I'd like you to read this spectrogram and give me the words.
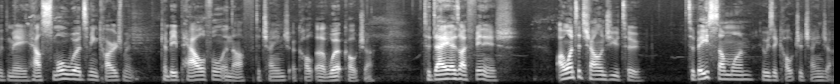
with me, how small words of encouragement can be powerful enough to change a, cult, a work culture. Today, as I finish, I want to challenge you too to be someone who is a culture changer.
